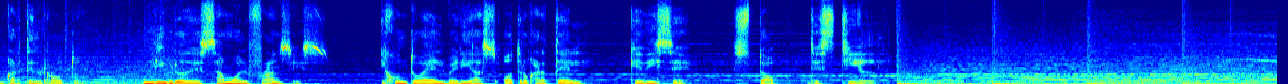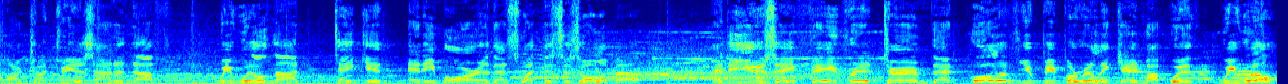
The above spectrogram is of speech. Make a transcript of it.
un cartel roto, un libro de Samuel Francis. Y junto a él verías otro cartel que dice Stop the Steal. Our country has had enough. We will not take it anymore. And that's what this is all about. And to use a favorite term that all of you people really came up with, we will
